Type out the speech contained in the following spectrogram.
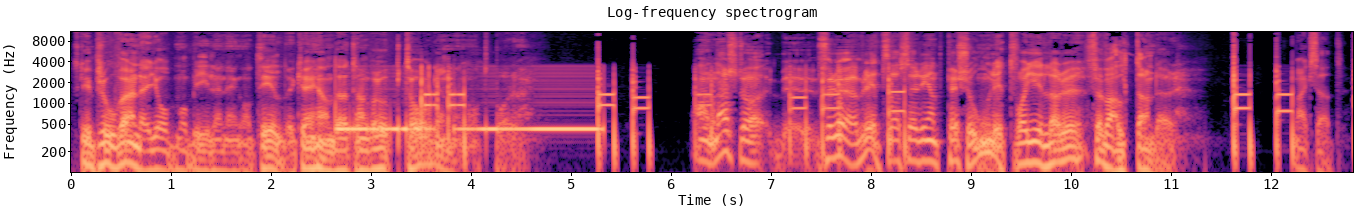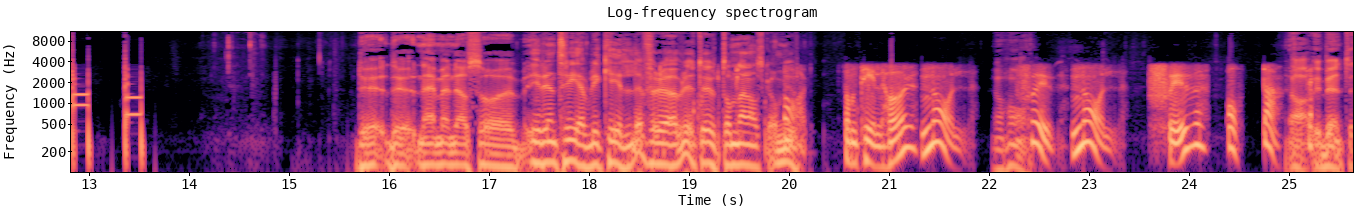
Ska vi prova den där jobbmobilen en gång till? Det kan ju hända att han var upptagen med något bara. Annars då, för övrigt, alltså rent personligt, vad gillar du förvaltaren där? Maxat? Du, du, nej men alltså, är det en trevlig kille för övrigt, utom när han ska ha mjut? Som tillhör 0 Jaha. 7 0 7 8. Ja, vi behöver inte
